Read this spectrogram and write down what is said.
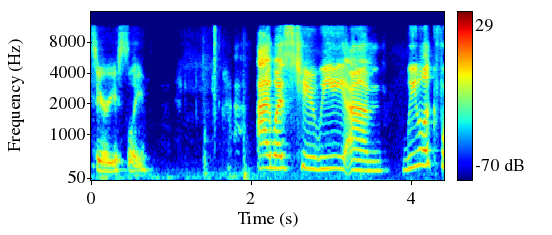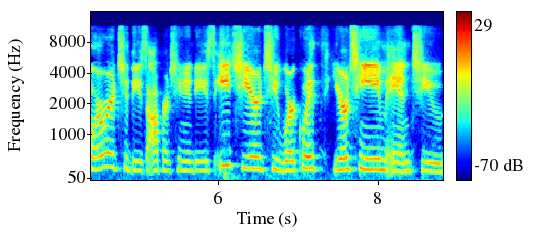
seriously. I was too. We um we look forward to these opportunities each year to work with your team and to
